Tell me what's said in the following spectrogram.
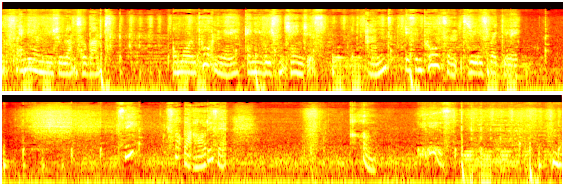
for any unusual lumps or bumps, or more importantly, any recent changes. And it's important to do this regularly. See? It's not that hard, is it? Oh, it is. Hmm.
